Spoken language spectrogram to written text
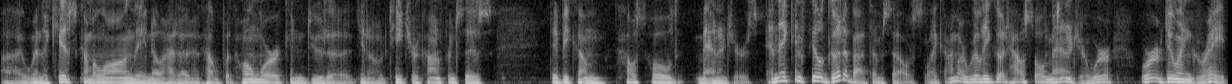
Uh, when the kids come along, they know how to help with homework and do the you know teacher conferences. They become household managers, and they can feel good about themselves. Like I'm a really good household manager. We're we're doing great,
